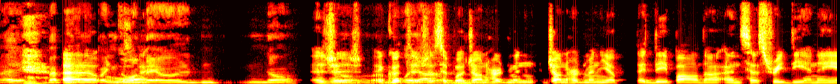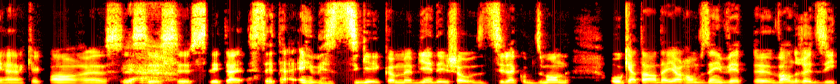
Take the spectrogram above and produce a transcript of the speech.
Ouais, euh, pas une grand-mère, euh, non. Euh, je, écoute, je sais pas. John Herdman, John Herdman, il y a peut-être des parts dans Ancestry DNA quelque part. c'est à, à, investiguer comme bien des choses d'ici la Coupe du Monde au Qatar. D'ailleurs, on vous invite vendredi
